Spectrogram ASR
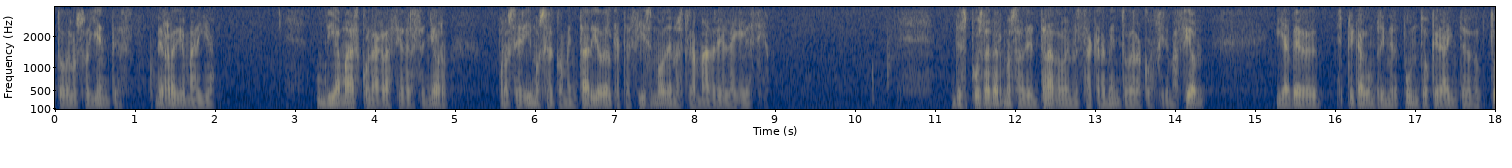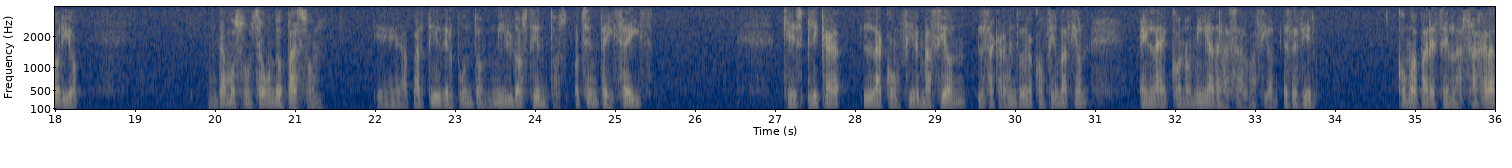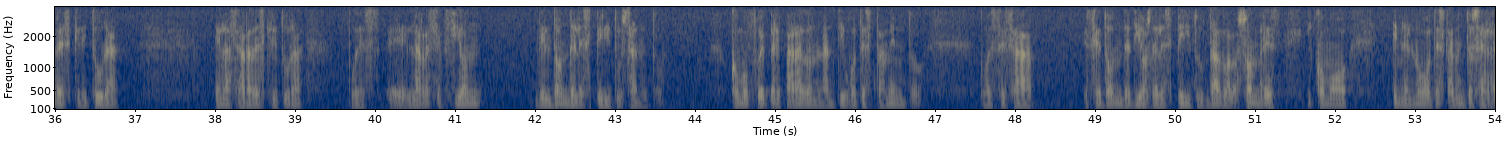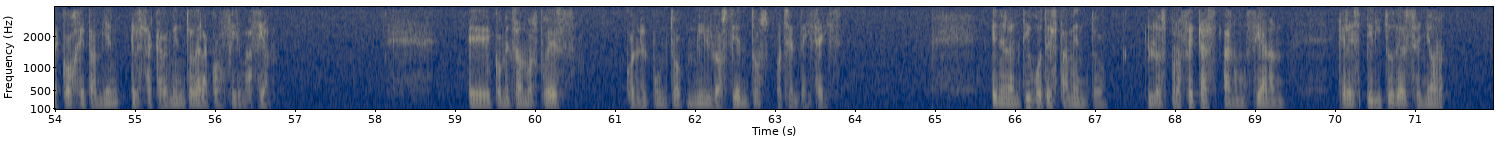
Todos los oyentes de Radio María. Un día más, con la gracia del Señor, proseguimos el comentario del Catecismo de nuestra Madre la Iglesia. Después de habernos adentrado en el sacramento de la confirmación y haber explicado un primer punto que era introductorio, damos un segundo paso eh, a partir del punto 1286 que explica la confirmación, el sacramento de la confirmación en la economía de la salvación. Es decir, cómo aparece en la Sagrada Escritura, en la Sagrada Escritura, pues eh, la recepción del don del Espíritu Santo, cómo fue preparado en el Antiguo Testamento, pues ese don de Dios del Espíritu dado a los hombres y cómo en el Nuevo Testamento se recoge también el sacramento de la confirmación. Eh, comenzamos pues con el punto 1286. En el Antiguo Testamento, los profetas anunciaron que el Espíritu del Señor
